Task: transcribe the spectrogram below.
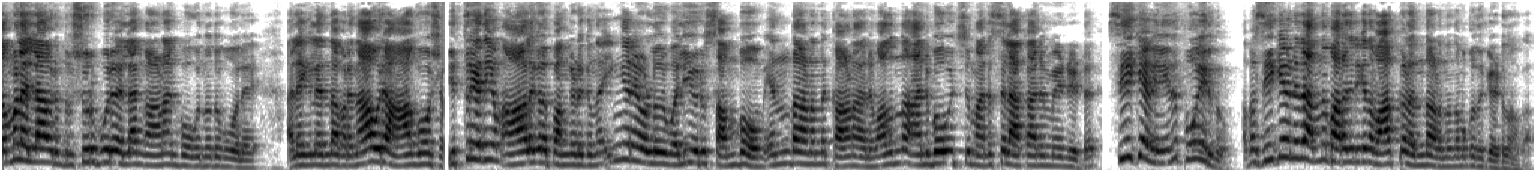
നമ്മളെല്ലാവരും തൃശ്ശൂർ പൂരം എല്ലാം കാണാൻ പോകുന്നത് പോലെ അല്ലെങ്കിൽ എന്താ പറയുന്നത് ആ ഒരു ആഘോഷം ഇത്രയധികം ആളുകൾ പങ്കെടുക്കുന്ന ഇങ്ങനെയുള്ള ഒരു വലിയൊരു സംഭവം എന്താണെന്ന് കാണാനും അതൊന്ന് അനുഭവിച്ച് മനസ്സിലാക്കാനും വേണ്ടിയിട്ട് സി കെ വിനീത് പോയിരുന്നു. അപ്പൊ സി കെ വിനീത് അന്ന് പറഞ്ഞിരിക്കുന്ന വാക്കുകൾ എന്താണെന്ന് നമുക്കൊന്ന് കേട്ടു നോക്കാം.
